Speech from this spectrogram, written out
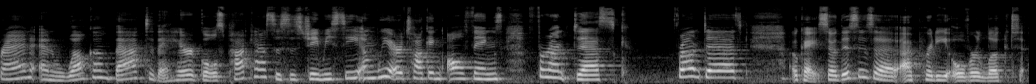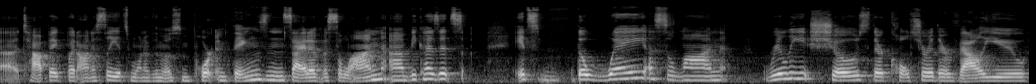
Friend, and welcome back to the Hair Goals Podcast. This is Jamie Sea., and we are talking all things front desk. Front desk. Okay, so this is a, a pretty overlooked uh, topic, but honestly, it's one of the most important things inside of a salon uh, because it's it's the way a salon really shows their culture, their value,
